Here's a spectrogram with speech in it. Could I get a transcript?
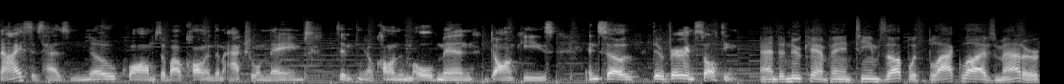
ISIS has no qualms about calling them actual names, to, you know, calling them old men, donkeys, and so they're very insulting. And a new campaign teams up with Black Lives Matter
